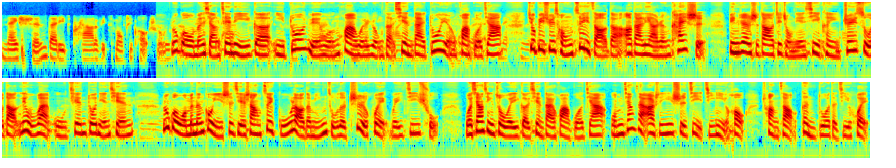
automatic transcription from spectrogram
nation that is proud of its multiculturalism, 如果我们想建立一个以多元文化为荣的现代多元化国家，就必须从最早的澳大利亚人开始，并认识到这种联系可以追溯到六万五千多年前。如果我们能够以世界上最古老的民族的智慧为基础，我相信作为一个现代化国家，我们将在二十一世纪及以后创造更多的机会。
